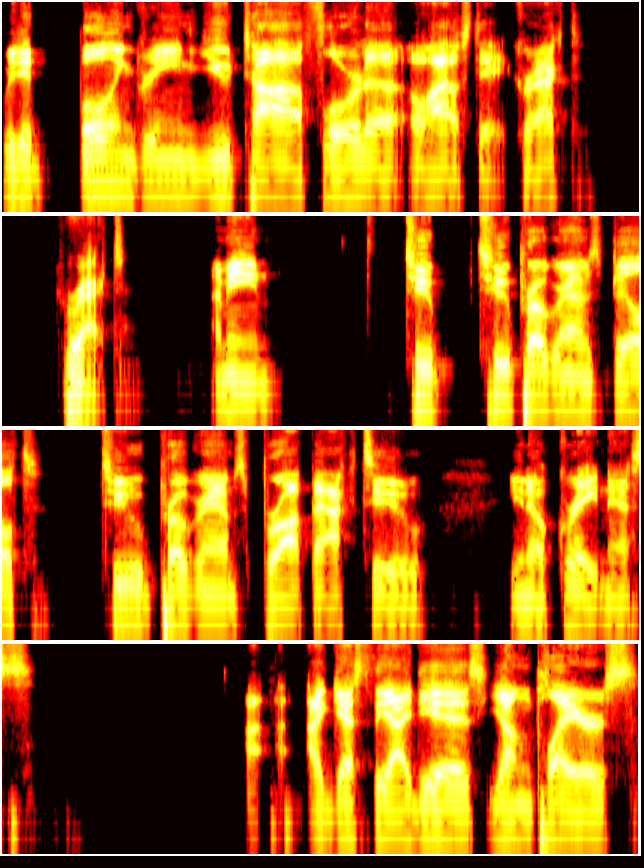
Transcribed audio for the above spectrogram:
we did Bowling Green, Utah, Florida, Ohio State, correct? Correct. I mean, two two programs built, two programs brought back to, you know, greatness. I, I guess the idea is young players.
